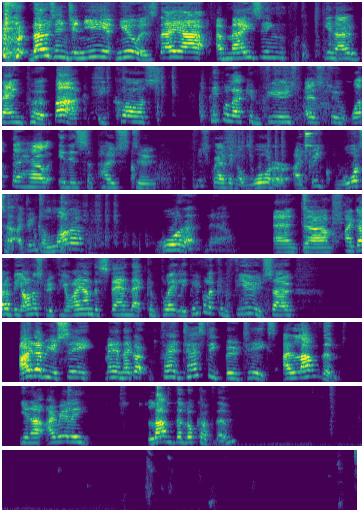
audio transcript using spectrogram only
those engineers, they are amazing, you know, bang per buck because people are confused as to what the hell it is supposed to. I'm just grabbing a water. I drink water. I drink a lot of water now. And um, I got to be honest with you, I understand that completely. People are confused. So, IWC, man, they got fantastic boutiques. I love them. You know, I really love the look of them.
